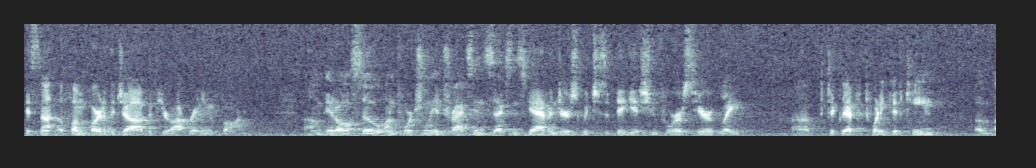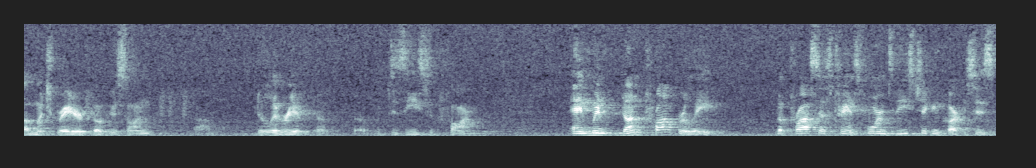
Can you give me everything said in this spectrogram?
It's not a fun part of the job if you're operating a farm. Um, it also, unfortunately, attracts insects and scavengers, which is a big issue for us here of late, uh, particularly after 2015, a, a, much greater focus on um, delivery of, of, of disease to the farm. And when done properly, the process transforms these chicken carcasses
